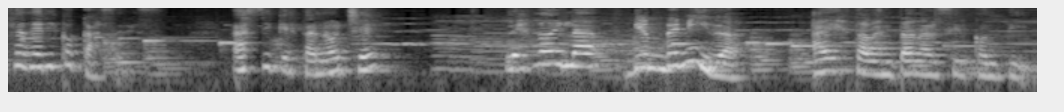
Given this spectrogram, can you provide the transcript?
Federico Cáceres. Así que esta noche les doy la bienvenida a esta ventana al circo antiguo.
